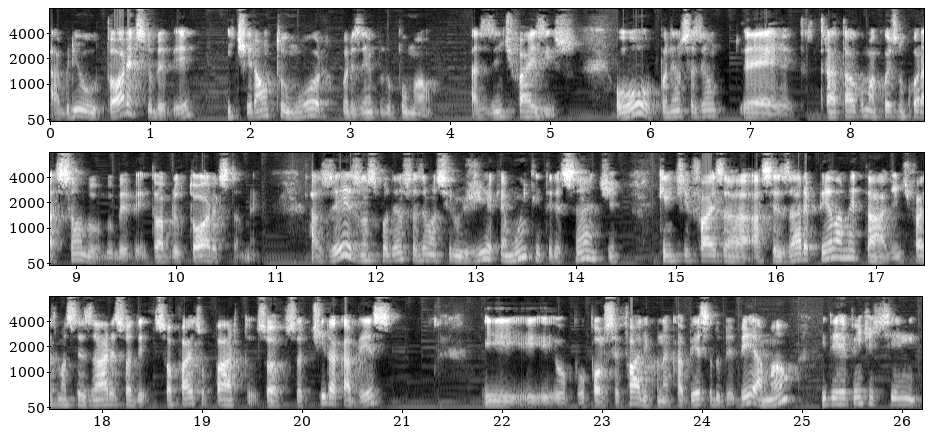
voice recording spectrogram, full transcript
abrir o tórax do bebê e tirar um tumor, por exemplo, do pulmão. Às vezes a gente faz isso. Ou podemos fazer um, é, tratar alguma coisa no coração do, do, bebê, então abrir o tórax também. Às vezes nós podemos fazer uma cirurgia que é muito interessante, que a gente faz a, a cesárea pela metade. A gente faz uma cesárea, só, de, só faz o parto, só, só tira a cabeça e, e o, o polo cefálico na cabeça do bebê, a mão, e de repente a gente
